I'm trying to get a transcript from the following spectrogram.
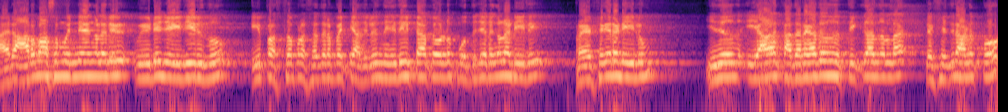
അതായത് ആറു മാസം മുന്നേ ഞങ്ങളൊരു വീഡിയോ ചെയ്തിരുന്നു. ഈ പ്രശ്ന പ്രശ്നത്തിനെ പറ്റി അതിലും നീതി കിട്ടാത്തതുകൊണ്ട് പൊതുജനങ്ങളുടെ ഇടയിൽ പ്രേക്ഷകരുടെ ഇടയിലും ഇത് ഇയാളെ കഥനകഥ നിർത്തിക്കുക എന്നുള്ള ലക്ഷ്യത്തിലാണ് ഇപ്പോൾ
